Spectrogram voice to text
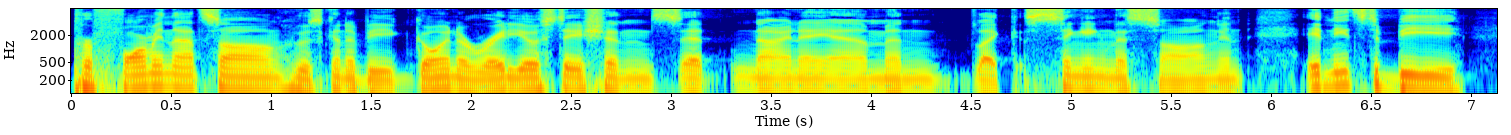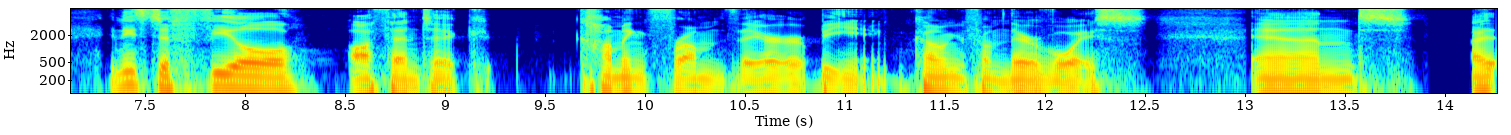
performing that song, who's going to be going to radio stations at 9 a.m. and like singing this song, and it needs to be, it needs to feel authentic coming from their being, coming from their voice. And I,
